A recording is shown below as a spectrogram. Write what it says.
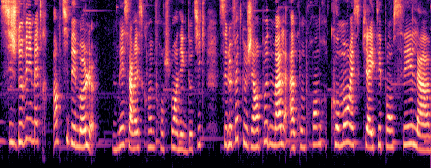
Si je devais émettre un petit bémol, mais ça reste quand même franchement anecdotique. C'est le fait que j'ai un peu de mal à comprendre comment est-ce qu'a été pensée la,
